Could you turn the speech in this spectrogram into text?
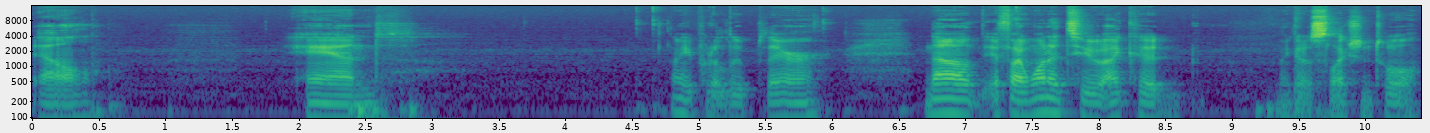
L, and let me put a loop there. Now, if I wanted to, I could, let me go to selection tool.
